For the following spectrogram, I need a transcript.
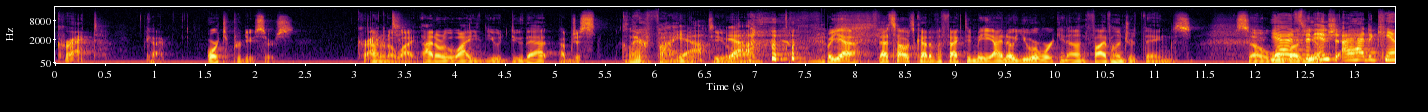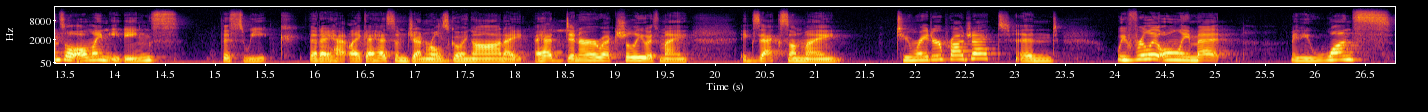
Correct. Okay. Or to producers. Correct. I don't know why. I don't know why you would do that. I'm just clarifying Yeah, it to you. yeah. Um, but yeah, that's how it's kind of affected me. I know you were working on 500 things. So what yeah, it's been int- I had to cancel all my meetings this week that I had. Like I had some generals going on. I I had dinner actually with my execs on my Tomb Raider project, and we've really only met maybe once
